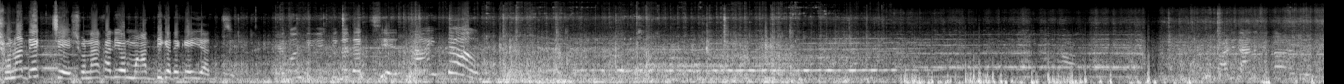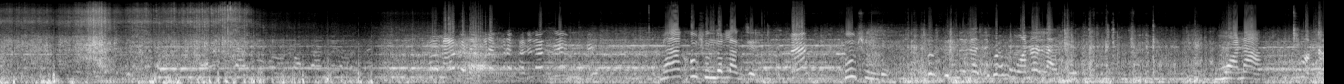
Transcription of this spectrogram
সোনা দেখছে সোনা খালি ওর মার দিকে দেখেই যাচ্ছে। এখন দিদির দিকে দেখছে তাই তো হ্যাঁ খুব সুন্দর লাগছে। হ্যাঁ? খুব সুন্দর। খুব সুন্দর লাগছে খুব মনা লাগছে। মনা। মনা।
